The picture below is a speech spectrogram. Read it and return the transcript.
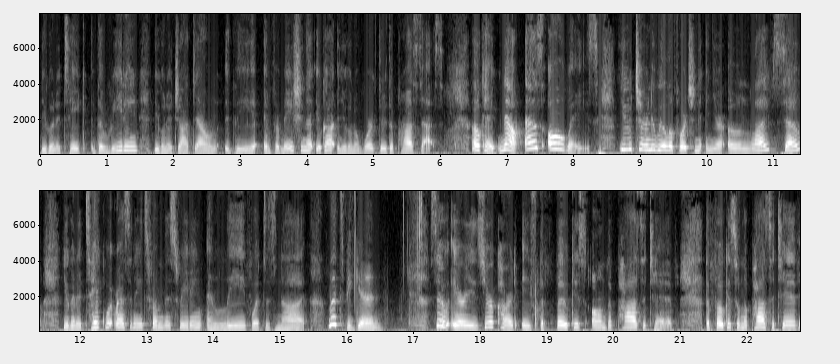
You're going to take the reading, you're going to jot down the information that you got, and you're going to work through the process. Okay, now, as always, you turn the wheel of fortune in your own life. So you're going to take what resonates from this reading and leave what does not. Let's begin. So, Aries, your card is the focus on the positive. The focus on the positive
